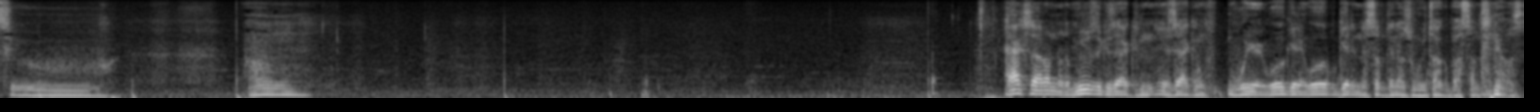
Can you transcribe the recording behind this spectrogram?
Into um Actually, I don't know. The music is acting is acting weird. We'll get in, we'll get into something else when we talk about something else.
